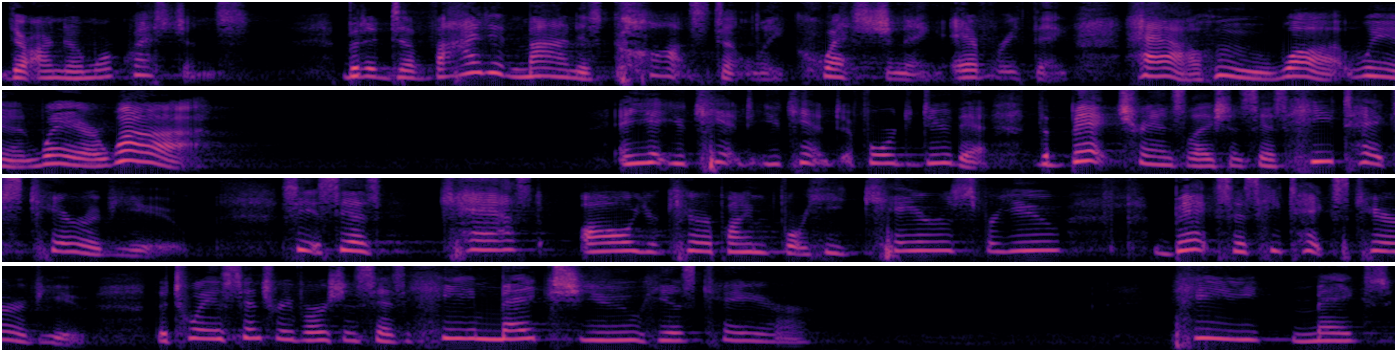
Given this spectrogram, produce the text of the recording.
There are no more questions. But a divided mind is constantly questioning everything how, who, what, when, where, why. And yet you can't, you can't afford to do that. The Beck translation says, He takes care of you. See, it says, Cast all your care upon Him, for He cares for you. Beck says, He takes care of you. The 20th century version says, He makes you His care. He makes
